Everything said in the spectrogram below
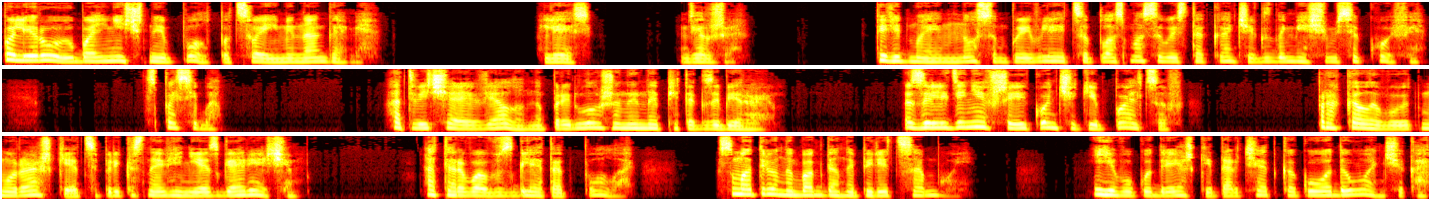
полирую больничный пол под своими ногами. Лезь, держи. Перед моим носом появляется пластмассовый стаканчик с дымящимся кофе — «Спасибо». Отвечая вяло, на предложенный напиток забираю. Заледеневшие кончики пальцев прокалывают мурашки от соприкосновения с горячим. Оторвав взгляд от пола, смотрю на Богдана перед собой. Его кудряшки торчат, как у одуванчика.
